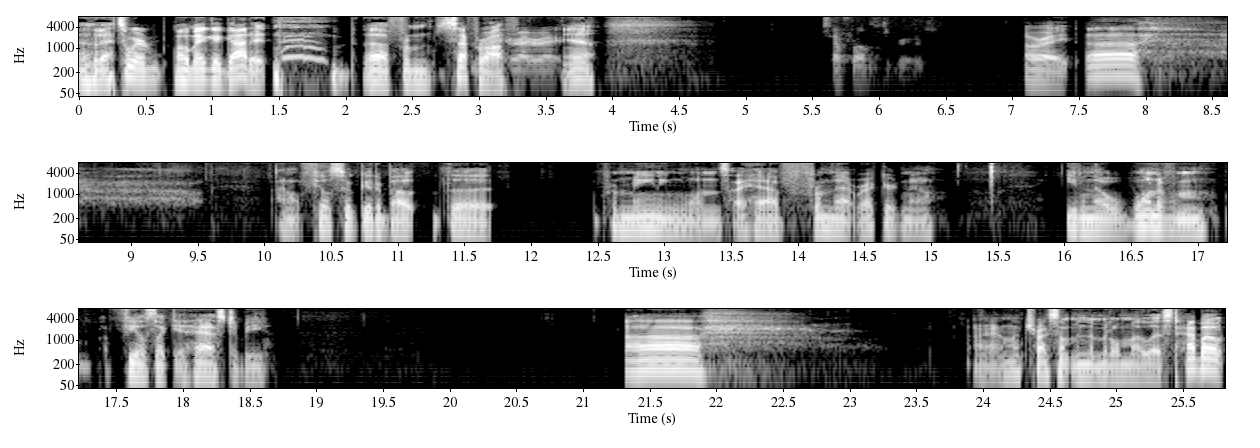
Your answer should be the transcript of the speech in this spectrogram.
uh, that's where Omega got it uh, from Sephiroth. Right, right, right. Yeah. Sephiroth is the greatest. All right. Uh I don't feel so good about the remaining ones I have from that record now. Even though one of them feels like it has to be. Uh All right, I'm going to try something in the middle of my list. How about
